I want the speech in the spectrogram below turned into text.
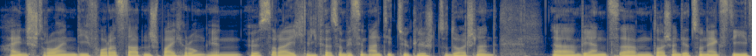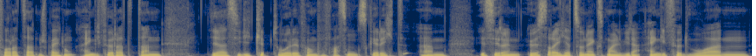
einstreuen. Die Vorratsdatenspeicherung in Österreich lief ja so ein bisschen antizyklisch zu Deutschland. Äh, während ähm, Deutschland ja zunächst die Vorratsdatenspeicherung eingeführt hat, dann ja, sie gekippt wurde vom Verfassungsgericht, ähm, ist sie dann in Österreich ja zunächst mal wieder eingeführt worden,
